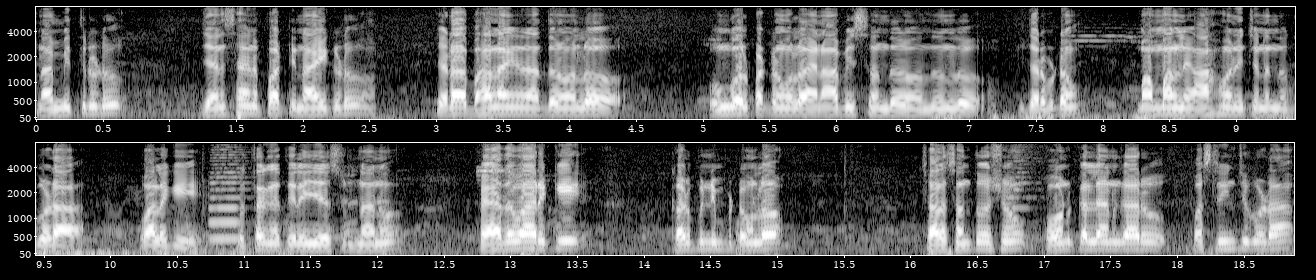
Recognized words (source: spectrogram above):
నా మిత్రుడు జనసేన పార్టీ నాయకుడు జడా బాలనాథంలో ఒంగోలు పట్టణంలో ఆయన ఆఫీస్ నందు జరపడం మమ్మల్ని ఆహ్వానించినందుకు కూడా వాళ్ళకి కృతజ్ఞత తెలియజేస్తున్నాను. పేదవారికి కడుపు నింపడంలో చాలా సంతోషం. పవన్ కళ్యాణ్ గారు ఫస్ట్ నుంచి కూడా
